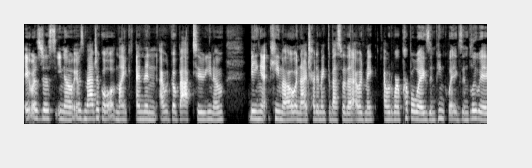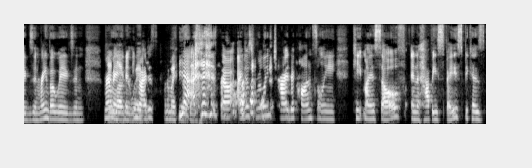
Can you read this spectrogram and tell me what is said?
it was just, you know, it was magical and like and then I would go back to, you know, being at chemo and I tried to make the best with it. I would make I would wear purple wigs and pink wigs and blue wigs and rainbow wigs and mermaid. And, you know, I just one of my yeah. so I just really tried to constantly keep myself in a happy space because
